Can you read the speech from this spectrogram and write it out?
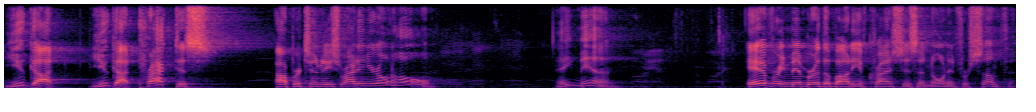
you got, you got practice opportunities right in your own home. Amen. Every member of the body of Christ is anointed for something.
